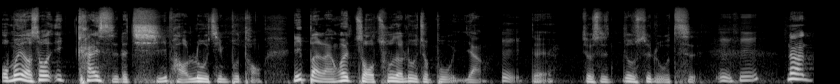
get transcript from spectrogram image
我们有时候一开始的起跑路径不同，你本来会走出的路就不一样。嗯，对，就是路是如此。嗯哼，那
